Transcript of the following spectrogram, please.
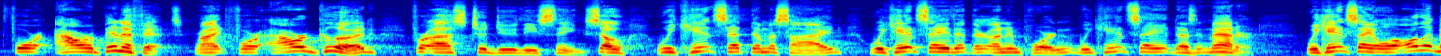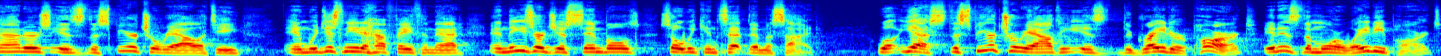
for our benefit, right? For our good, for us to do these things. So we can't set them aside. We can't say that they're unimportant. We can't say it doesn't matter. We can't say, well, all that matters is the spiritual reality and we just need to have faith in that. And these are just symbols, so we can set them aside. Well, yes, the spiritual reality is the greater part, it is the more weighty part,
